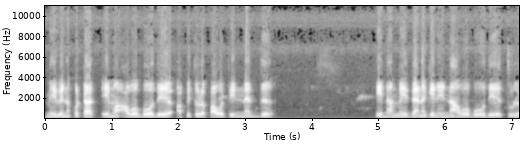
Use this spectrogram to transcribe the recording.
මේ වෙනකොටත් එම අවබෝධය අපි තුළ පවතින්නේ නැද්ද? එහෙනම් මේ දැනගෙන ඉන්න අවබෝධය තුළ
